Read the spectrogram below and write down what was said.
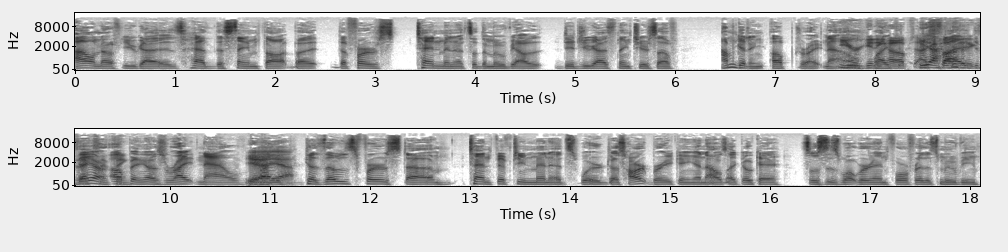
I don't know if you guys had the same thought, but the first ten minutes of the movie, I was, did you guys think to yourself, I'm getting upped right now. You're getting Like, upped. I Yeah, thought that like, exact they are same thing. upping us right now. Yeah, yeah. Because those first um, 10, 15 minutes were just heartbreaking, and I was like, okay, so this is what we're in for for this movie.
